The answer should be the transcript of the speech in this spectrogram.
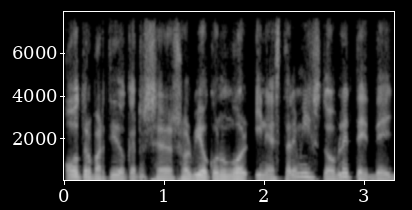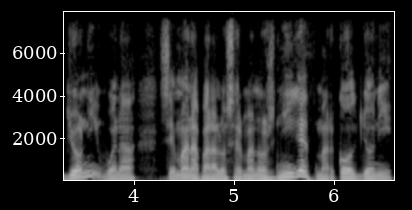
otro partido que se resolvió con un gol in extremis, doblete de Johnny. Buena semana para los hermanos Níguez. Marcó Johnny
